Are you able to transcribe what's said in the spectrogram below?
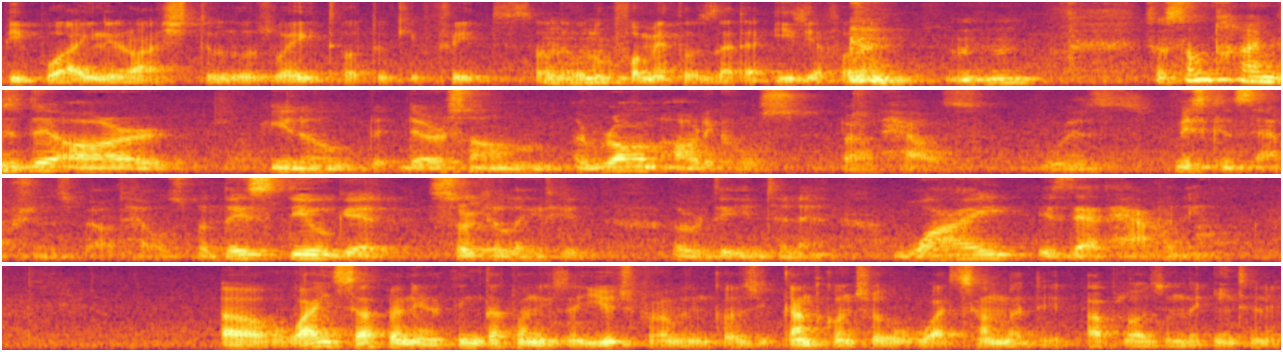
people are in a rush to lose weight or to keep fit, so they'll Mhm. look for methods that are easier for them. Mm-hmm. So sometimes there are, you know, there are some wrong articles about health with misconceptions about health, but they still get circulated over the internet. Why is that happening? Uh, why it's happening? I think that one is a huge problem because you can't control what somebody uploads on the internet.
